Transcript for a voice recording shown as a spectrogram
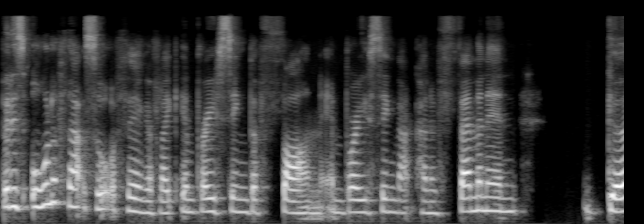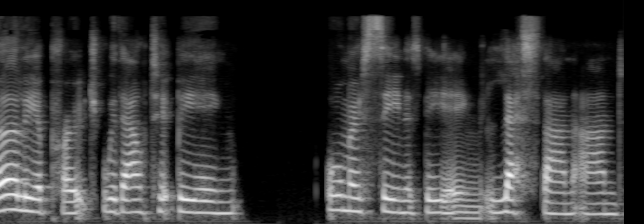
But it's all of that sort of thing of like embracing the fun, embracing that kind of feminine, girly approach without it being almost seen as being less than and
